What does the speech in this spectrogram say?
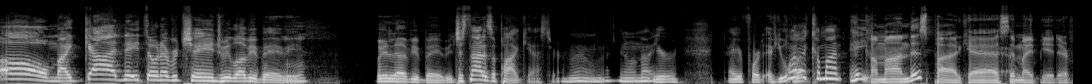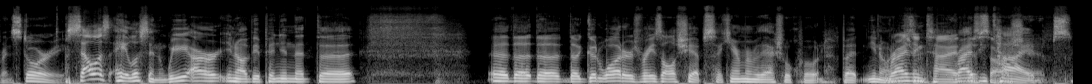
Oh my God, Nate, don't ever change. We love you, baby. We love you, baby. Just not as a podcaster. You know, not your, not your forte. If you want to come on, hey, Come on this podcast, it might be a different story. sell us. Hey, listen, we are, you know, of the opinion that uh, uh, the the the good waters raise all ships. I can't remember the actual quote, but you know, Rising trying tide rising lifts all tide, ships.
